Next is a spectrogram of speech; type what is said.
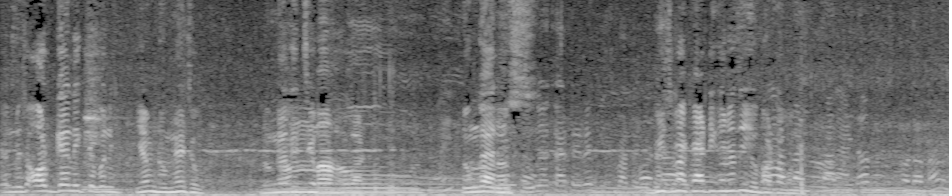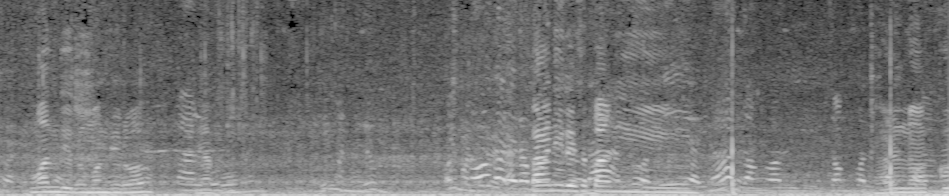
अर्ग्यानिक त्यो पनि यहाँ पनि ढुङ्गै छौ ढुङ्गाकै चेप अम्मा हो। ढुङ्गा हेर्नुहोस् बिचमा काटिकन चाहिँ यो बाटो मन्दिर यो मन्दिर हो यहाँको पानी रहेछ पानी। झर्नाको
